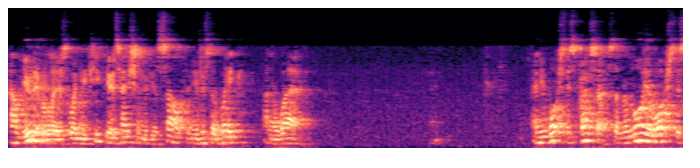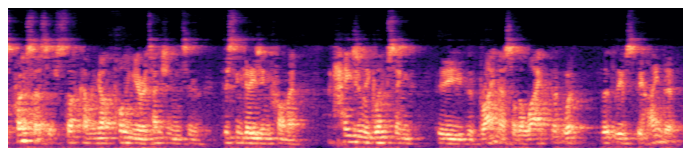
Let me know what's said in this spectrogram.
how beautiful it is when you keep your attention with yourself and you're just awake and aware. And you watch this process, and the more you watch this process of stuff coming up, pulling your attention into, disengaging from it, occasionally glimpsing the, the brightness or the light that that lives behind it,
